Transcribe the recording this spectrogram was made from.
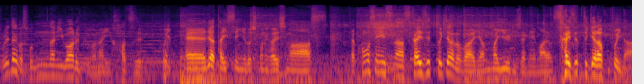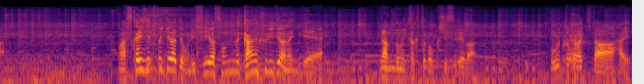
これであればそんなに悪くはないはず。はい。えー、では対戦よろしくお願いします。この戦術な、スカイ Z キャラの場合にあんま有利じゃねえ。まあでもスカイ Z キャラっぽいな。まあスカイ Z キャラでもレシーはそんなガン振りではないんで、ランドの威嚇とかを駆使すれば。ボルトから来た。はい。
